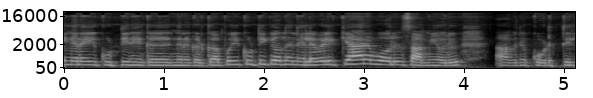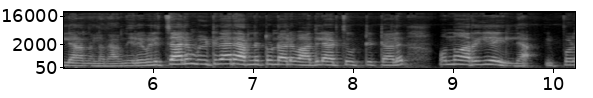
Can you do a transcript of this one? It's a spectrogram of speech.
ഇങ്ങനെ ഈ കുട്ടീനെയൊക്കെ ഇങ്ങനെ കിടക്കും. അപ്പോൾ ഈ കുട്ടിക്ക് ഒന്ന് നിലവിളിക്കാൻ പോലും സമയം ഒരു അവന് കൊടുത്തില്ല എന്നുള്ളതാണ്. നിലവിളിച്ചാലും വീട്ടുകാർ അറിഞ്ഞിട്ടുണ്ടാലും വാതിലടിച്ച് വിട്ടിട്ടാൽ ഒന്നും അറിയേയില്ല. ഇപ്പോൾ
